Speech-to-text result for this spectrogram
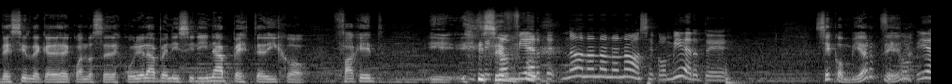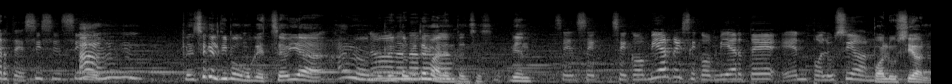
decir de que desde cuando se descubrió la penicilina peste dijo fuck it y, y Se, se fue. convierte. No, no, no, no, no, se convierte. se convierte Se convierte, sí, sí, sí. ah mm, pensé que el tipo como que se había ah no, No, lo interpreté no, no, mal entonces bien Se, se, se convierte y se convierte en polución. polución.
